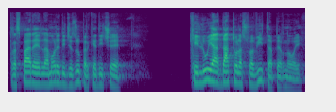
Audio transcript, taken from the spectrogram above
traspare l'amore di Gesù perché dice che lui ha dato la sua vita per noi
